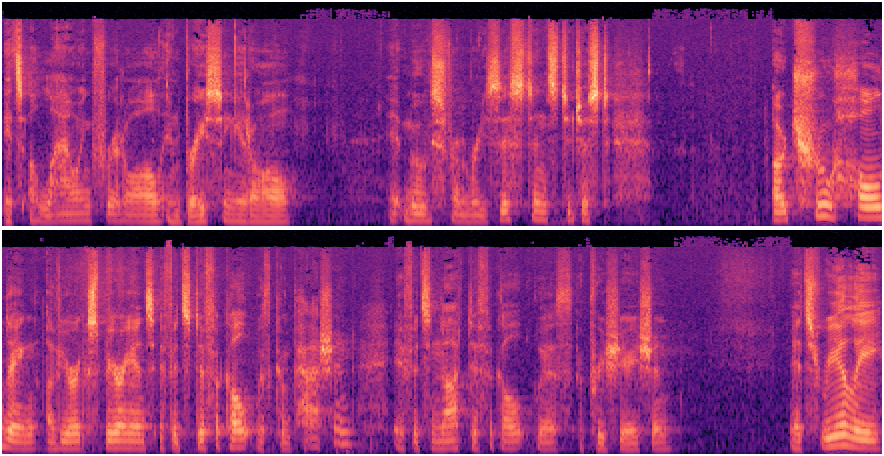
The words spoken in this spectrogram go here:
it's allowing for it all, embracing it all. It moves from resistance to just a true holding of your experience if it's difficult with compassion, if it's not difficult with appreciation. It's really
